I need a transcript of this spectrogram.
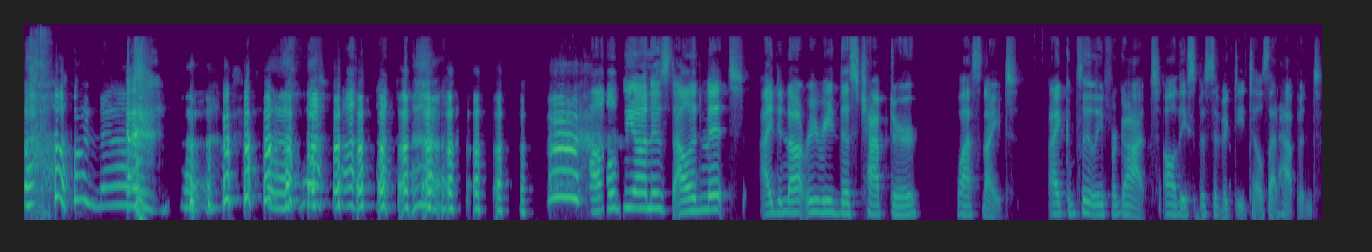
Oh no. I'll be honest, I'll admit I did not reread this chapter last night. I completely forgot all these specific details that happened.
